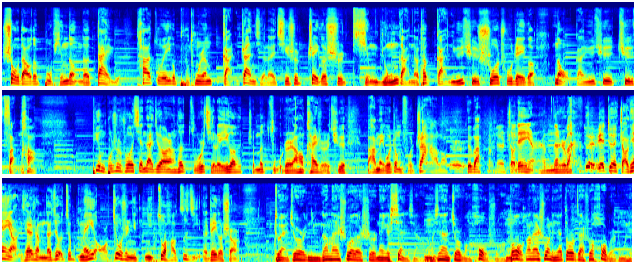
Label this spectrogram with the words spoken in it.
受到的不平等的待遇，他作为一个普通人敢站起来，其实这个是挺勇敢的。他敢于去说出这个 no，敢于去去反抗，并不是说现在就要让他组织起来一个什么组织，然后开始去把美国政府炸了，对吧？那是找电影什么的，是吧？对，别对找电影去什么的，就就没有，就是你你做好自己的这个事儿。对，就是你们刚才说的是那个现象，嗯我现在就是往后说，嗯包括我刚才说那些都是在说后边的东西。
